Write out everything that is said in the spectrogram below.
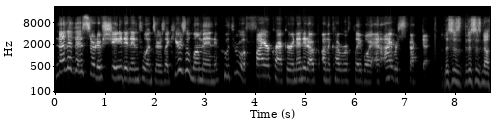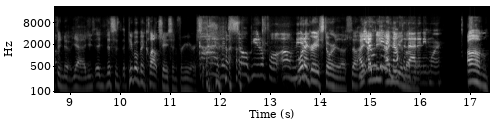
none of this sort of shaded influencers. Like here's a woman who threw a firecracker and ended up on the cover of Playboy, and I respect it. This is this is nothing new. Yeah, you, this is people have been clout chasing for years. God, that's so beautiful. Oh man, what a great story though. So I, don't I knew, get I enough of that, that anymore. Um,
